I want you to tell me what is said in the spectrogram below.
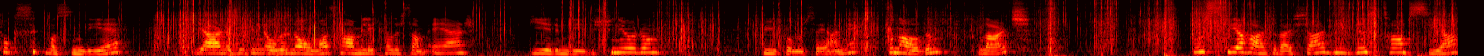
Çok sıkmasın diye. Yarın öbür gün ne olur ne olmaz. Hamile kalırsam eğer giyerim diye düşünüyorum. Büyük olursa yani. Bunu aldım. Large. Bu siyah arkadaşlar. Bildiğiniz tam siyah.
